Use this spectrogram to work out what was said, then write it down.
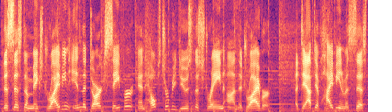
This system makes driving in the dark safer and helps to reduce the strain on the driver. Adaptive High Beam Assist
